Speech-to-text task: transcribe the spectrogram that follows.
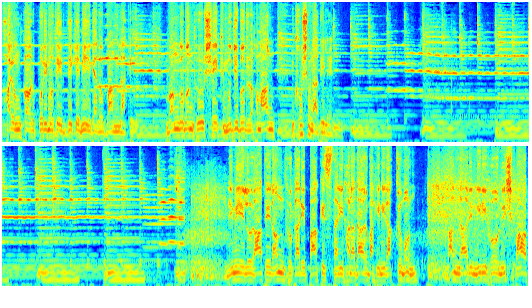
ভয়ঙ্কর পরিণতির দিকে নিয়ে গেল বাংলাকে। বঙ্গবন্ধু শেখ মুজিবুর রহমান ঘোষণা দিলেন। নেমে এলো রাতের অন্ধকারে পাকিস্তানি হানাদার বাহিনীর আক্রমণ। বাংলার নিরীহ, নিষ্পাপ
